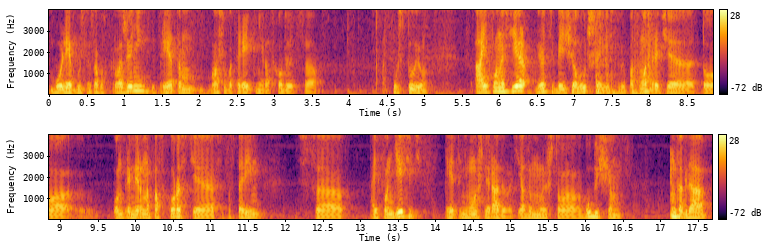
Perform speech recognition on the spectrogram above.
более быстрый запуск приложений, и при этом ваша батарейка не расходуется впустую. А iPhone SE ведет себя еще лучше. Если вы посмотрите, то он примерно по скорости сопоставим с iPhone 10, и это не может не радовать. Я думаю, что в будущем, когда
